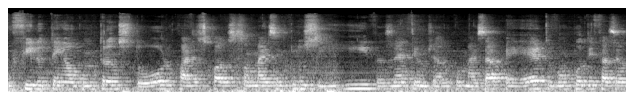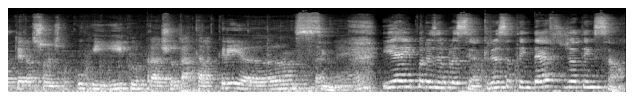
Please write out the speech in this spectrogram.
o filho tem algum transtorno, quais escolas são mais inclusivas, né? Tem um diálogo mais aberto, vão poder fazer alterações no currículo para ajudar aquela criança, Sim. né? E aí, por exemplo, assim, a criança tem déficit de atenção,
